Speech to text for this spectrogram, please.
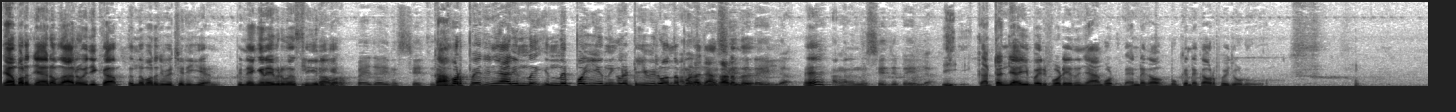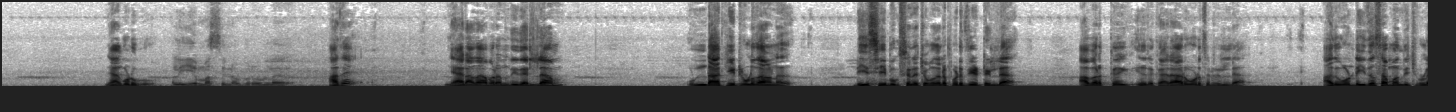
ഞാൻ പറഞ്ഞു ഞാനത് ആലോചിക്കാം എന്ന് പറഞ്ഞ് വെച്ചിരിക്കുകയാണ്. പിന്നെ എങ്ങനെ ഇവർ പ്രസിദ്ധീകരിക്കുക കവർ പേജ് ഞാൻ ഇന്ന് ഇന്നിപ്പോൾ ഈ നിങ്ങൾ ടി വിയിൽ വന്നപ്പോഴാണ് ഞാൻ കാണുന്നത്. ഏഹ് ഈ കട്ടൻ ചായയും പരിപാടിയെന്ന് ഞാൻ എന്റെ ബുക്കിന്റെ കവർ പേജ് കൊടുക്കുമോ ഞാൻ കൊടുക്കുമോ അല്ല ഇ എം എസിനൊപ്പമുള്ള അതെ. ഞാൻ അതാ പറയുന്നത് ഇതെല്ലാം ഉണ്ടാക്കിയിട്ടുള്ളതാണ്. ഡി സി ബുക്സിനെ ചുമതലപ്പെടുത്തിയിട്ടില്ല. അവർക്ക് ഇതിന് കരാർ കൊടുത്തിട്ടില്ല. അതുകൊണ്ട് ഇത് സംബന്ധിച്ചുള്ള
